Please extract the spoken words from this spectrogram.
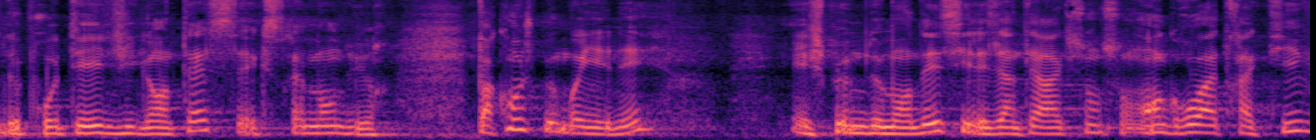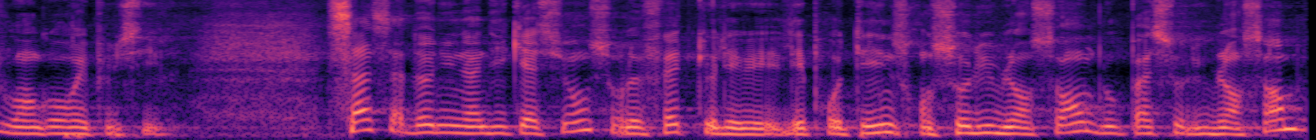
de protéines gigantesques, c'est extrêmement dur. Par contre, je peux moyenner et je peux me demander si les interactions sont en gros attractives ou en gros répulsives. Ça, ça donne une indication sur le fait que les, protéines seront solubles ensemble ou pas solubles ensemble.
